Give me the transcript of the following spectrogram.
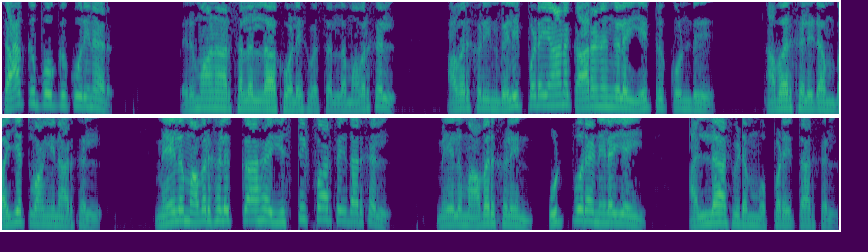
சாக்கு போக்கு கூறினர். பெருமானார் சல்லல்லாஹு அலைஹி அவர்கள் அவர்களின் வெளிப்படையான காரணங்களை ஏற்றுக்கொண்டு அவர்களிடம் பையத் வாங்கினார்கள். மேலும் அவர்களுக்காக இஸ்திக்பார் செய்தார்கள். மேலும் அவர்களின் உட்புற நிலையை அல்லாஹ்விடம் ஒப்படைத்தார்கள்.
